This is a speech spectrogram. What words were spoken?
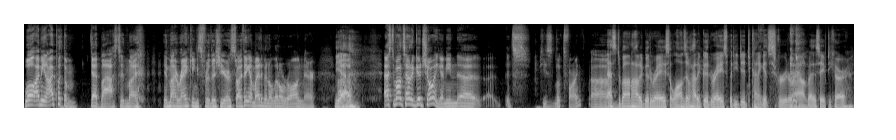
Well, I mean, I put them dead last in my in my rankings for this year, so I think I might have been a little wrong there. Yeah. Um, Esteban's had a good showing. I mean, uh, it's he's looked fine. Um, Esteban had a good race. Alonso had a good race, but he did kind of get screwed around by the safety car.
